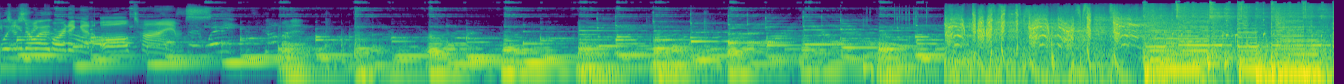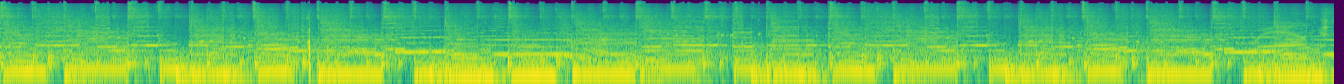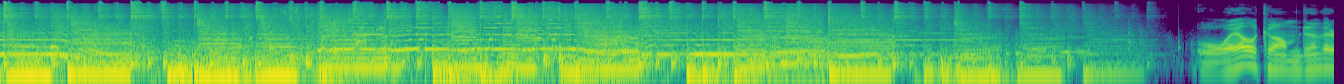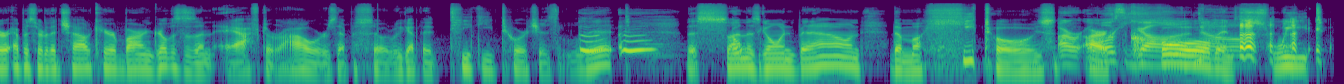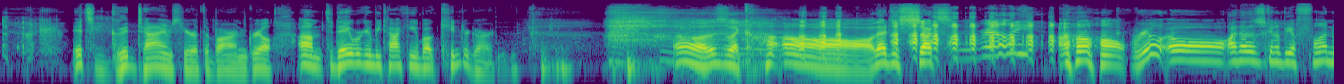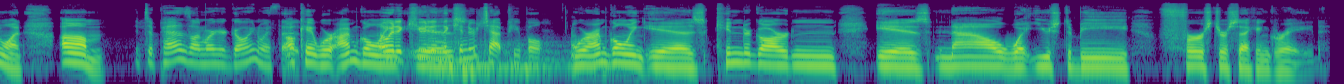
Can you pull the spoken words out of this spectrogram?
Well, you just know what? recording at all times. Welcome to another episode of the Child Care Bar and Grill. This is an after hours episode. We got the tiki torches lit. The sun is going down. The mojitos Are are cold No. and sweet. It's good times here at the Bar and Grill. Um, today we're going to be talking about kindergarten. Oh, this is like oh, that just sucks. really? Oh, real? Oh, I thought this was going to be a fun one. Um, depends on where you're going with it. okay, where I'm going I would acute in the kinder chat people. where I'm going is kindergarten is now what used to be first or second grade.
